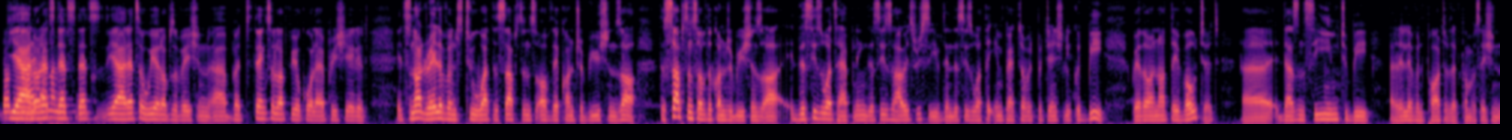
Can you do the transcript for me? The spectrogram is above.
that's yeah, no, that's analysis. that's that's yeah, that's a weird observation. Uh, but thanks a lot for your call. I appreciate it. It's not relevant to what the substance of their contributions are. The substance of the contributions are this is what's happening, this is how it's received, and this is what the impact of it potentially could be. Whether or not they voted, uh, it doesn't seem to be a relevant part of that conversation.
